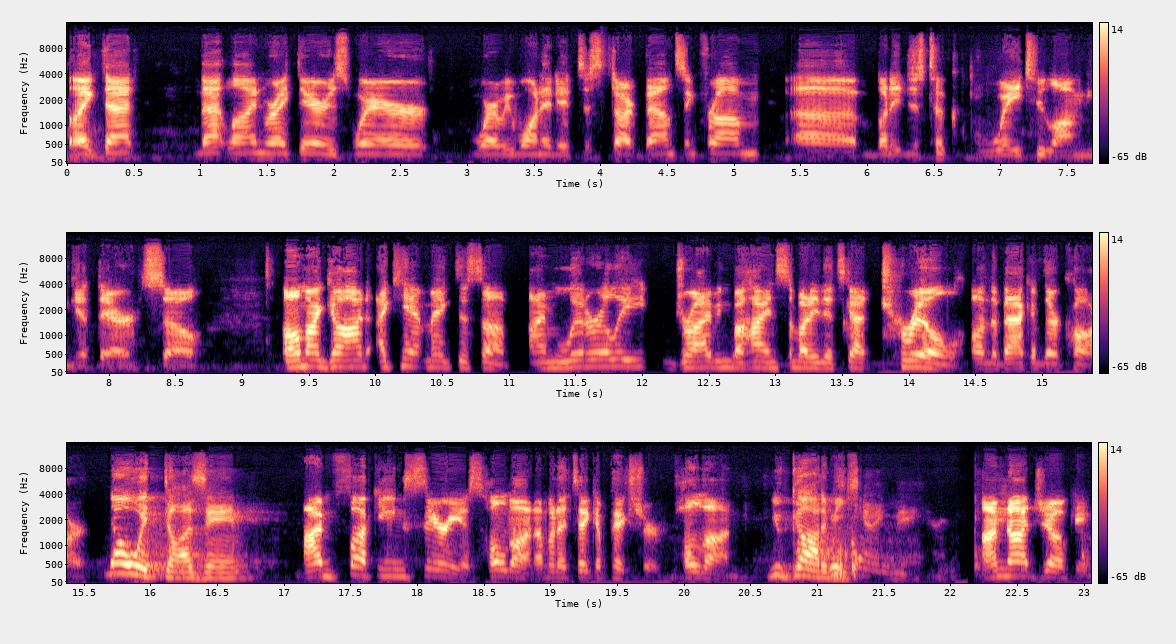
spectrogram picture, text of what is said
Like that that line right there is where where we wanted it to start bouncing from. Uh, but it just took way too long to get there. So Oh my God, I can't make this up. I'm literally driving behind somebody that's got Trill on the back of their car. No, it doesn't. I'm fucking serious. Hold on. I'm going to take a picture. Hold on. You got to be kidding me. I'm not joking.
